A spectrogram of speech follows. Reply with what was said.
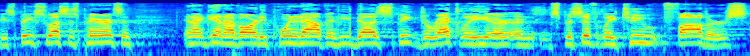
He speaks to us as parents, and, and again, I've already pointed out that he does speak directly or, and specifically to fathers.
